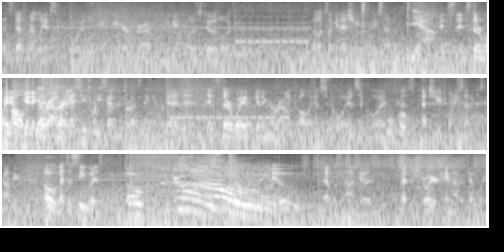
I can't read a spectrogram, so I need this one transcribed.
That's definitely a Sukhoi-looking aircraft. When you get close to it, look. That looks like an SU-27. Yeah. It's it's their way of oh, getting yeah, around sorry, it. SU-27 is what I was thinking. It- it's their way of getting around calling a Sukhoi a Sukhoi because whoa. SU-27 is copied. Oh, that's a Sea Whiz. Oh, No! no, that was not good. That destroyer came out of nowhere.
